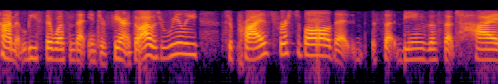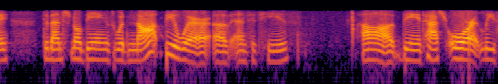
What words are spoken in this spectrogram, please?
time, at least, there wasn't that interference. So I was really surprised, first of all, that beings of such high dimensional beings would not be aware of entities uh, being attached, or at least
